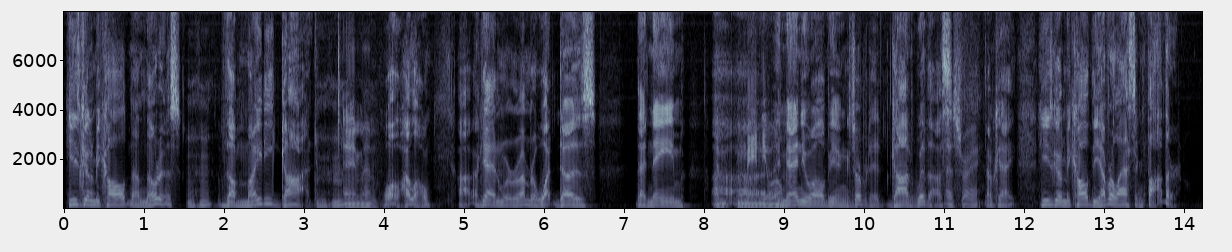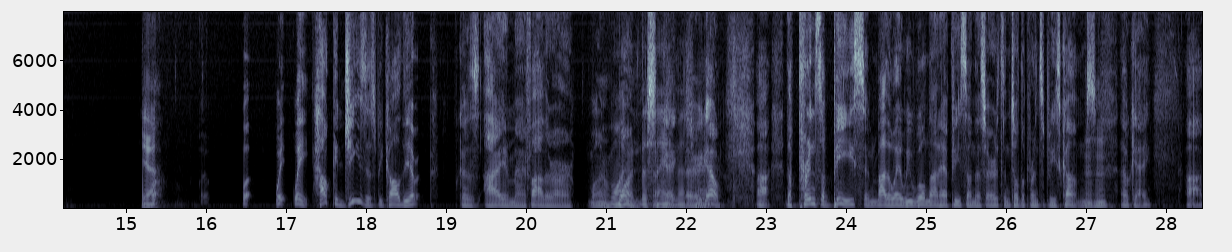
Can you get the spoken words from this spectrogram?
He's going to be called now. Notice the Mighty God. Amen. Whoa, hello. Uh, again, remember what does that name. Uh, Emmanuel. uh, Emmanuel being interpreted, God with us. That's right. Okay, he's going to be called the Everlasting Father. Yeah. What? Wait, wait. How could Jesus be called the? Ever- because I and my Father are One. Or one, the same. Okay, that's there right. you go. Uh, the Prince of Peace, and by the way, we will not have peace on this earth until the Prince of Peace comes. Mm-hmm. Okay. Uh,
